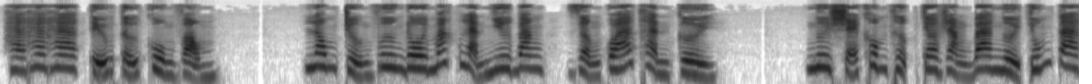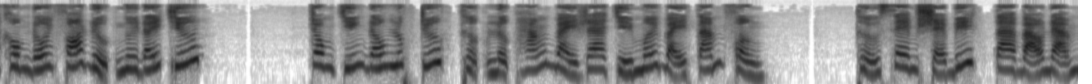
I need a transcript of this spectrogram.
Ha ha ha, tiểu tử cuồng vọng. Long trượng vương đôi mắt lạnh như băng, giận quá thành cười. Ngươi sẽ không thực cho rằng ba người chúng ta không đối phó được ngươi đấy chứ. Trong chiến đấu lúc trước thực lực hắn bày ra chỉ mới 7-8 phần. Thử xem sẽ biết ta bảo đảm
